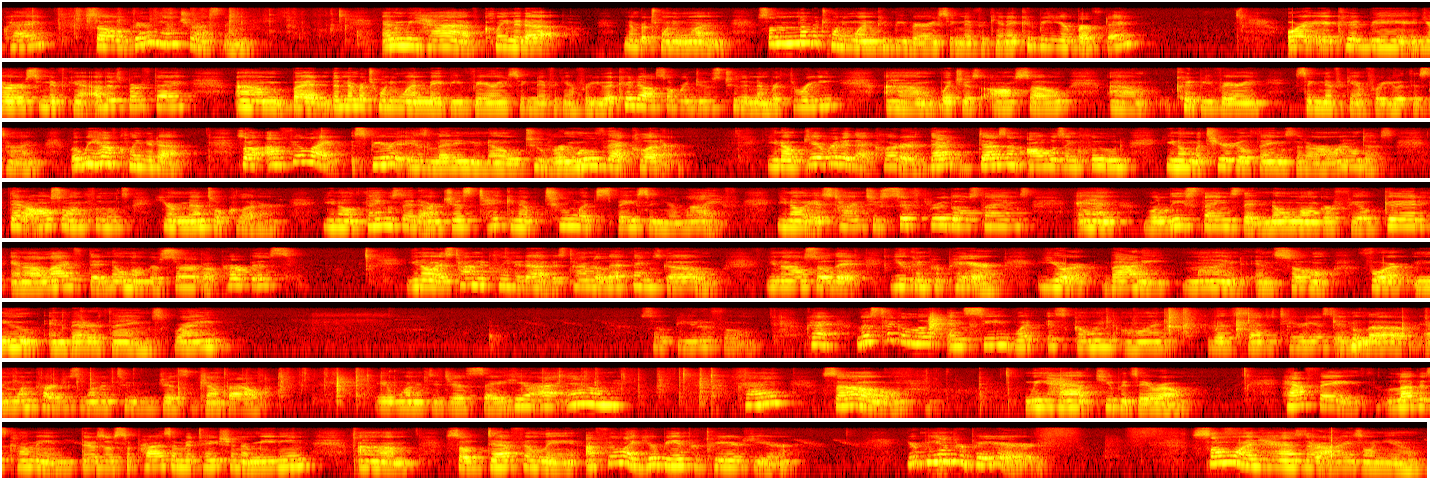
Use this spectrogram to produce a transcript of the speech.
Okay? So very interesting. And we have clean it up. Number 21. So number 21 could be very significant. It could be your birthday. Or it could be your significant other's birthday. Um, but the number 21 may be very significant for you. It could also reduce to the number 3, um, which is also um, could be very significant for you at this time. But we have cleaned it up. So I feel like Spirit is letting you know to remove that clutter. You know, get rid of that clutter. That doesn't always include, you know, material things that are around us. That also includes your mental clutter you know, things that are just taking up too much space in your life. You know, it's time to sift through those things and release things that no longer feel good in our life, that no longer serve a purpose. You know, it's time to clean it up. It's time to let things go, you know, so that you can prepare your body, mind, and soul for new and better things, right? So beautiful. Okay, let's take a look and see what is going on with Sagittarius in love. And one card just wanted to just jump out. It wanted to just say, here I am. Okay, so we have Cupid's arrow. Have faith. Love is coming. There's a surprise invitation or meeting. Um, so definitely, I feel like you're being prepared here. You're being prepared. Someone has their eyes on you,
